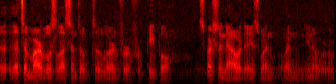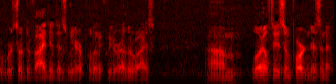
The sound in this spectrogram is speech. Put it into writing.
uh, that's a marvelous lesson to, to learn for, for people, especially nowadays when, when you know we're, we're so divided as we are politically or otherwise. Um, loyalty is important, isn't it?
